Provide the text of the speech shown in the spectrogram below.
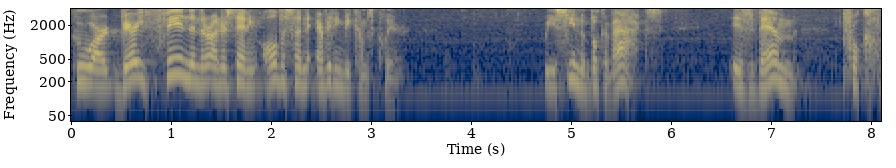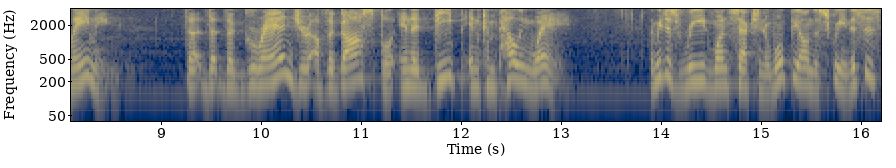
who are very thin in their understanding, all of a sudden everything becomes clear. What you see in the book of Acts is them proclaiming the, the, the grandeur of the gospel in a deep and compelling way. Let me just read one section. It won't be on the screen. This is,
